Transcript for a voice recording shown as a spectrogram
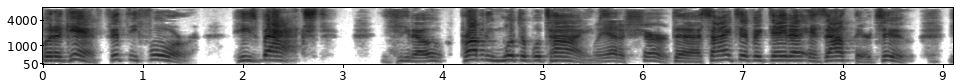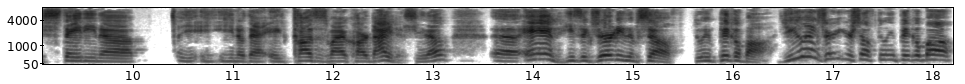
But again, 54, he's vaxxed, you know, probably multiple times. We had a shirt. The scientific data is out there too, stating, uh, you, you know, that it causes myocarditis, you know, uh, and he's exerting himself doing pickleball. Do you exert yourself doing pickleball?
